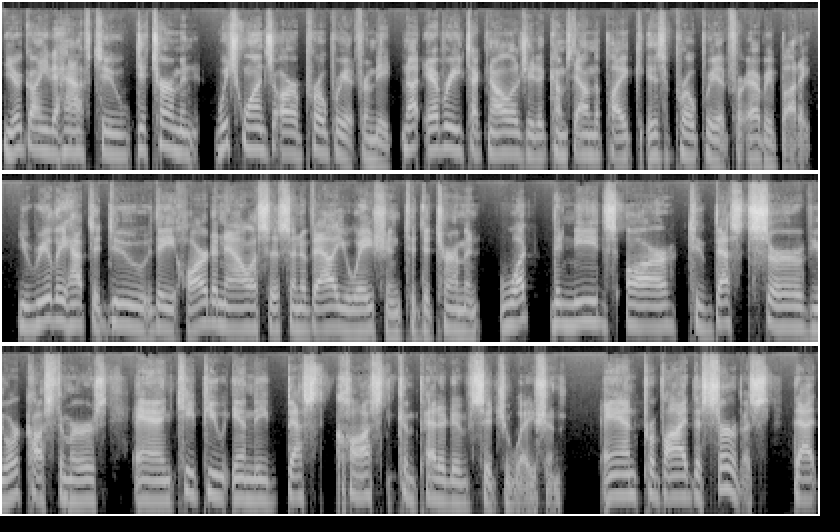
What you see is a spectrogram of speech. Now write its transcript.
you're going to have to determine which ones are appropriate for me. Not every technology that comes down the pike is appropriate for everybody. You really have to do the hard analysis and evaluation to determine what the needs are to best serve your customers and keep you in the best cost competitive situation and provide the service that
